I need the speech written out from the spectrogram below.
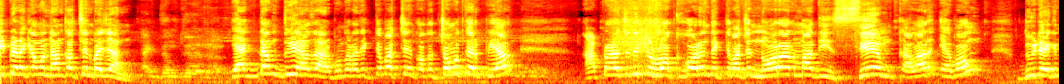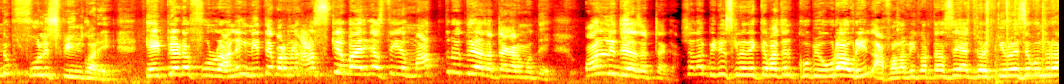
এই পেয়ারা কেমন দাম চাচ্ছেন ভাইজান? একদম একদম দুই হাজার। বন্ধুরা দেখতে পাচ্ছেন কত চমৎকার পেয়ার। আপনারা যদি একটু লক্ষ্য করেন দেখতে পাচ্ছেন নর আর মাদি সেম কালার এবং দুইটাই কিন্তু ফুল স্প্রিং করে। এই পেয়ারটা ফুল রানিং নিতে পারবেন। আজকে বাইরের কাছ থেকে মাত্র দুই হাজার টাকার মধ্যে। অনলি দুই হাজার টাকা। সারা ভিডিও স্ক্রিনে দেখতে পাচ্ছেন খুবই উড়াউড়ি লাফালাফি করতে আছে একজোড়া কি রয়েছে বন্ধুরা?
